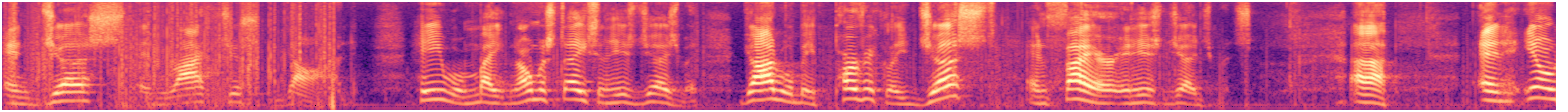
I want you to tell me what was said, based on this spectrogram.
and just and righteous God. He will make no mistakes in his judgment. God will be perfectly just and fair in his judgments. Uh, and, you know,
